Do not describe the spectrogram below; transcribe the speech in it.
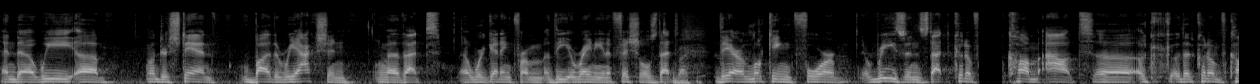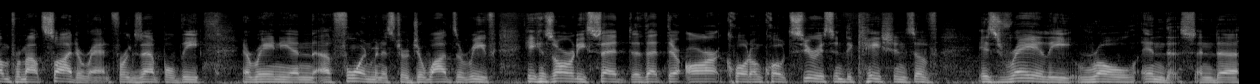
And uh, we uh, understand by the reaction uh, that uh, we're getting from the Iranian officials that they are looking for reasons that could have come out uh, that could have come from outside Iran. For example, the Iranian uh, foreign minister Javad Zarif, he has already said that there are quote unquote serious indications of Israeli role in this, and uh,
